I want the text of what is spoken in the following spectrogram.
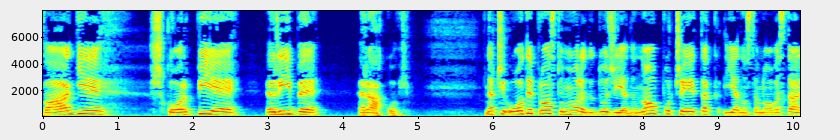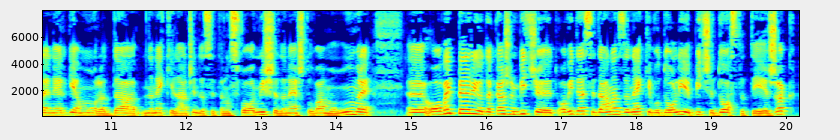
vage, škorpije, ribe, rakovi. Znači, ovde prosto mora da dođe jedan nov početak, jednostavno ova stara energija mora da na neki način da se transformiše, da nešto u vama umre. E, ovaj period, da kažem, biće, ovih 10 dana za neke vodolije biće dosta težak,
